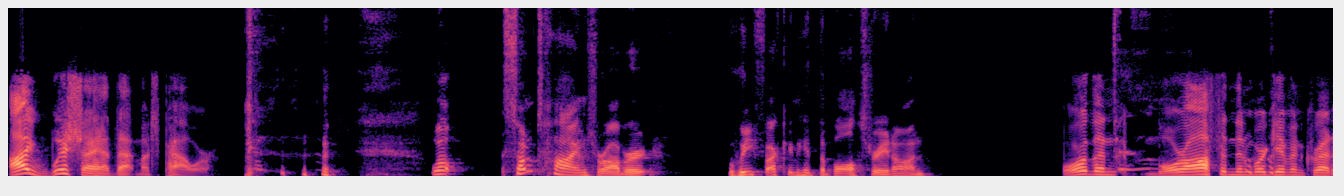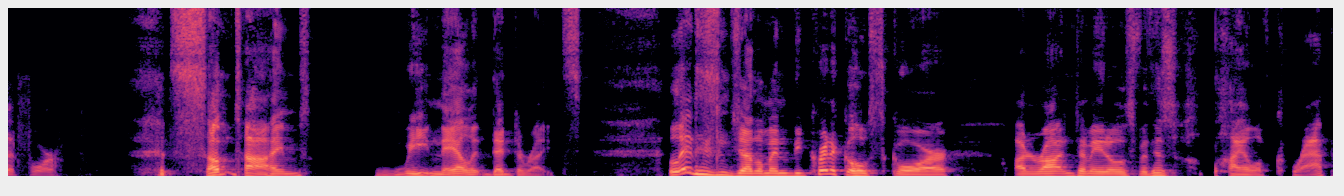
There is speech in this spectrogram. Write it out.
I wish I had that much power. Well, sometimes, Robert, we fucking hit the ball straight on. More than more often than we're given credit for. Sometimes we nail it dead to rights. Ladies and gentlemen, the critical score on Rotten Tomatoes for this pile of crap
